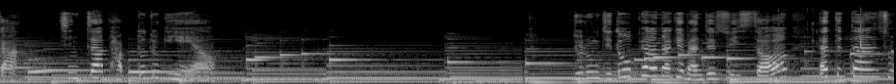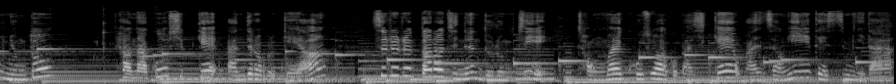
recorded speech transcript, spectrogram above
입니까? 진짜 밥도둑이에요. 누룽지도 편하게 만들 수 있어 따뜻한 숭늉도 편하고 쉽게 만들어 볼게요. 스르륵 떨어지는 누룽지 정말 고소하고 맛있게 완성이 됐습니다.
